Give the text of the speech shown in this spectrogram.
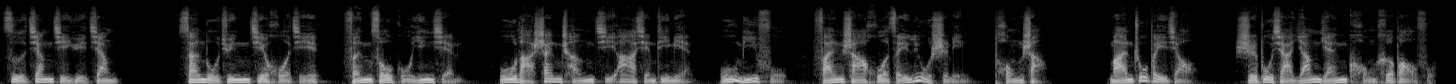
自江界越江。三路军皆火劫，焚搜古阴险、乌腊山城及阿贤地面、吴米府，凡杀获贼六十名。同上，满珠被剿，使部下扬言恐吓报复。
